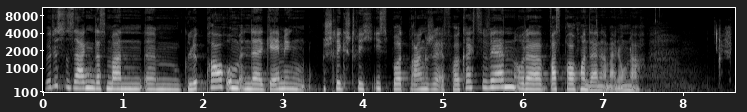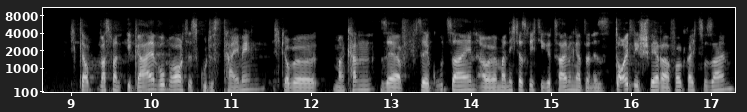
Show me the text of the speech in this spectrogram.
Würdest du sagen, dass man ähm, Glück braucht, um in der Gaming-E-Sport-Branche erfolgreich zu werden? Oder was braucht man deiner Meinung nach? Ich glaube, was man egal wo braucht, ist gutes Timing. Ich glaube, man kann sehr, sehr gut sein, aber wenn man nicht das richtige Timing hat, dann ist es deutlich schwerer, erfolgreich zu sein.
